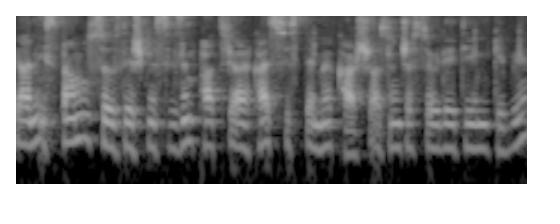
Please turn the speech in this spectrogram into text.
Yani İstanbul Sözleşmesi bizim patriarkal sisteme karşı az önce söylediğim gibi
